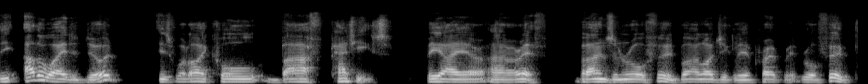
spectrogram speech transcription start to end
The other way to do it is what I call BARF patties, B A R F, bones and raw food, biologically appropriate raw food.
